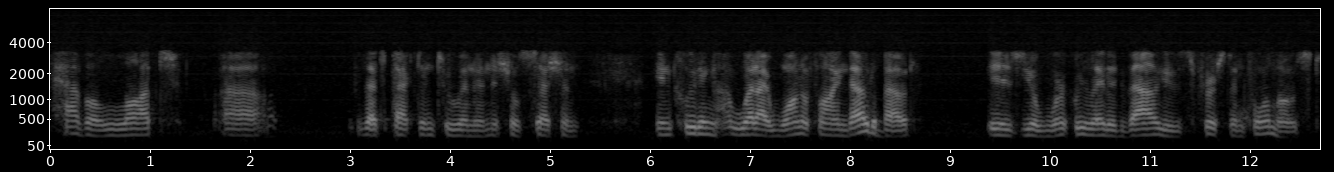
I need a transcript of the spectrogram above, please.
have a lot uh, that's packed into an initial session, including what I want to find out about is your work-related values first and foremost.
